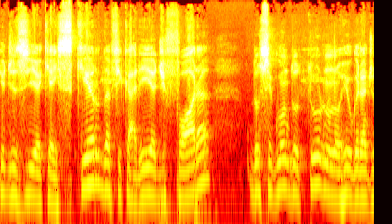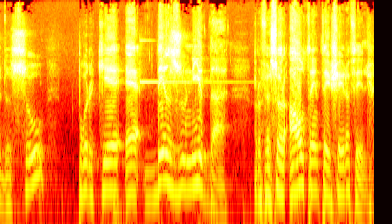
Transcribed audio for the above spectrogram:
que dizia que a esquerda ficaria de fora do segundo turno no Rio Grande do Sul porque é desunida. Professor Alten Teixeira Filho.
